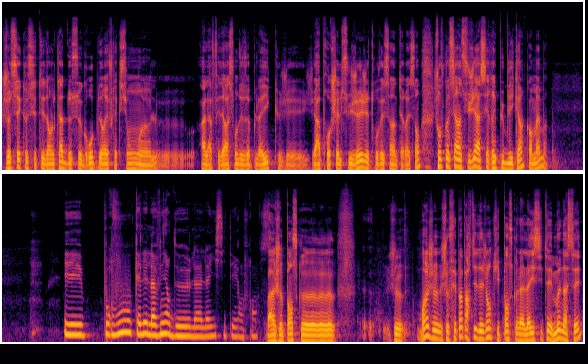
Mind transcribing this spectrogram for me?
Je sais que c'était dans le cadre de ce groupe de réflexion à la Fédération des œuvres laïques que j'ai approché le sujet, j'ai trouvé ça intéressant. Je trouve que c'est un sujet assez républicain quand même. Et pour vous, quel est l'avenir de la laïcité en France? Bah, Je pense que... Euh, je, moi, je ne fais pas partie des gens qui pensent que la laïcité est menacée.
